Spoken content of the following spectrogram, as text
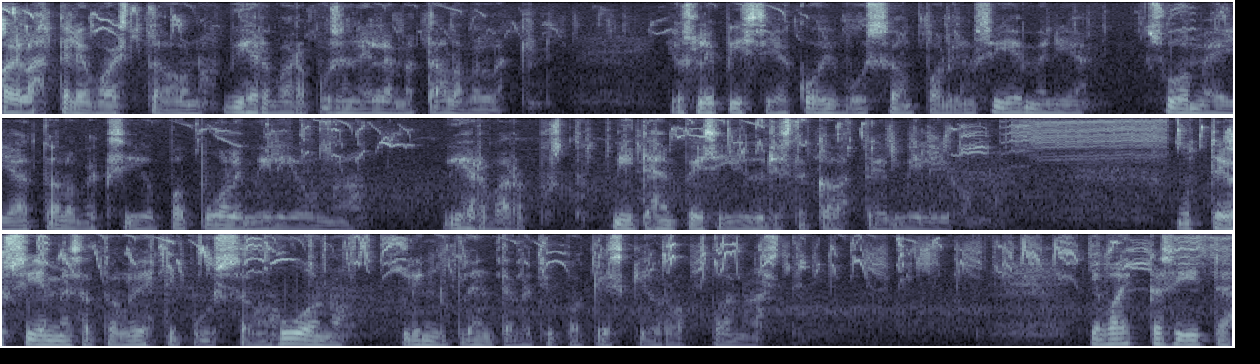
Ailahtelevaista on vihervarpuisen elämä talvellakin. Jos lepissä ja koivuissa on paljon siemeniä, Suomeen jää talveksi jopa puoli miljoonaa vihervarpusta. Niitähän pesi yhdestä kahteen miljoonaa. Mutta jos siemensato lehtipuissa on huono, linnut lentävät jopa Keski-Eurooppaan asti. Ja vaikka siitä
